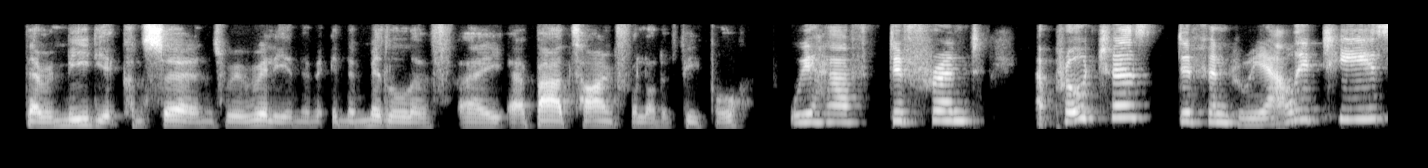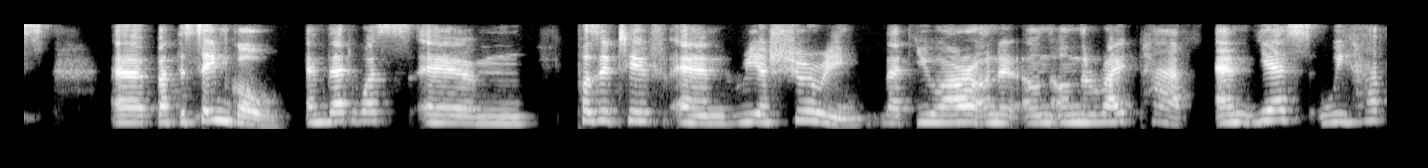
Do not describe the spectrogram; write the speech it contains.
their immediate concerns. We're really in the in the middle of a, a bad time for a lot of people. We have different approaches, different realities, uh, but the same goal, and that was um, positive and reassuring that you are on, a, on, on the right path. And yes, we have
